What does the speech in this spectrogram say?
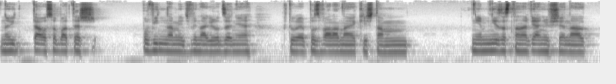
No i ta osoba też powinna mieć wynagrodzenie, które pozwala na jakieś tam nie, nie zastanawianiu się nad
